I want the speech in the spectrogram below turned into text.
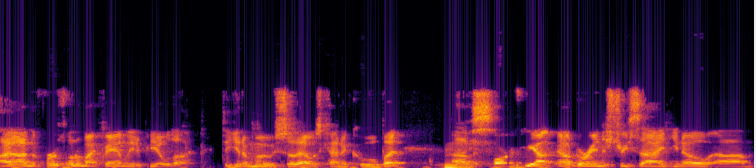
I, I'm the first one in my family to be able to to get a moose, so that was kind of cool. But um, as far as the out, outdoor industry side, you know, um,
